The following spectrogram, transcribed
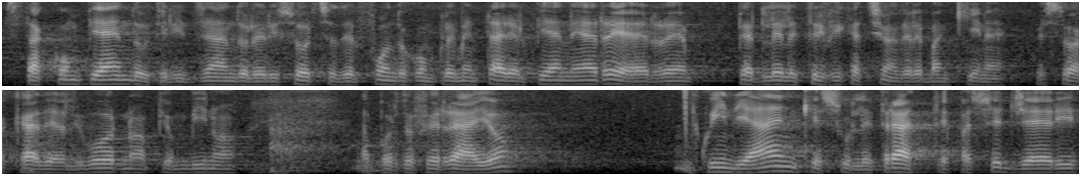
sta compiendo utilizzando le risorse del fondo complementare al PNRR per l'elettrificazione delle banchine. Questo accade a Livorno, a Piombino, a Portoferraio quindi anche sulle tratte passeggeri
